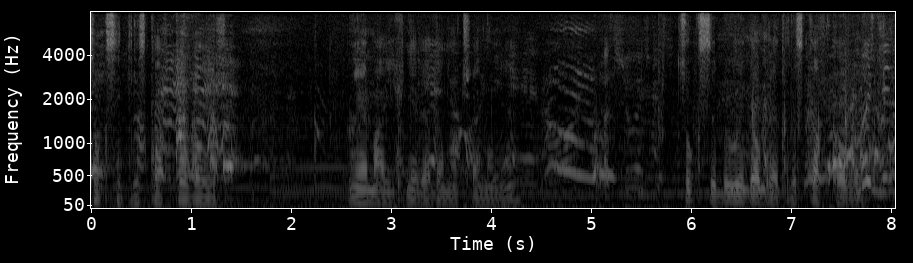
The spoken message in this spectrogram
cuksy truskawkowe już nie ma ich, nie wiadomo czemu, nie? Cuksy były dobre, truskawkowe. Czekoladowe.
